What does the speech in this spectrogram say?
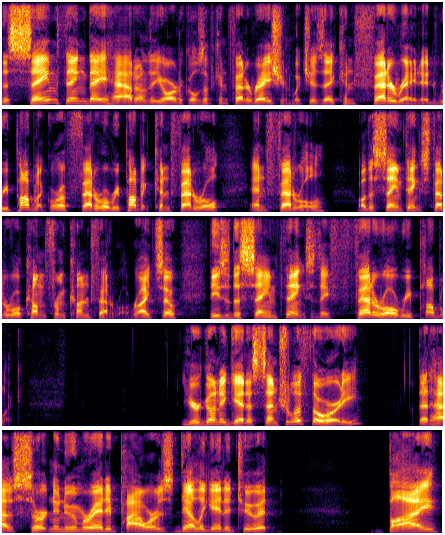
the same thing they had under the Articles of Confederation, which is a confederated republic or a federal republic. Confederal and federal are the same things. Federal comes from confederal, right? So these are the same things. It's a federal republic. You're going to get a central authority that has certain enumerated powers delegated to it by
